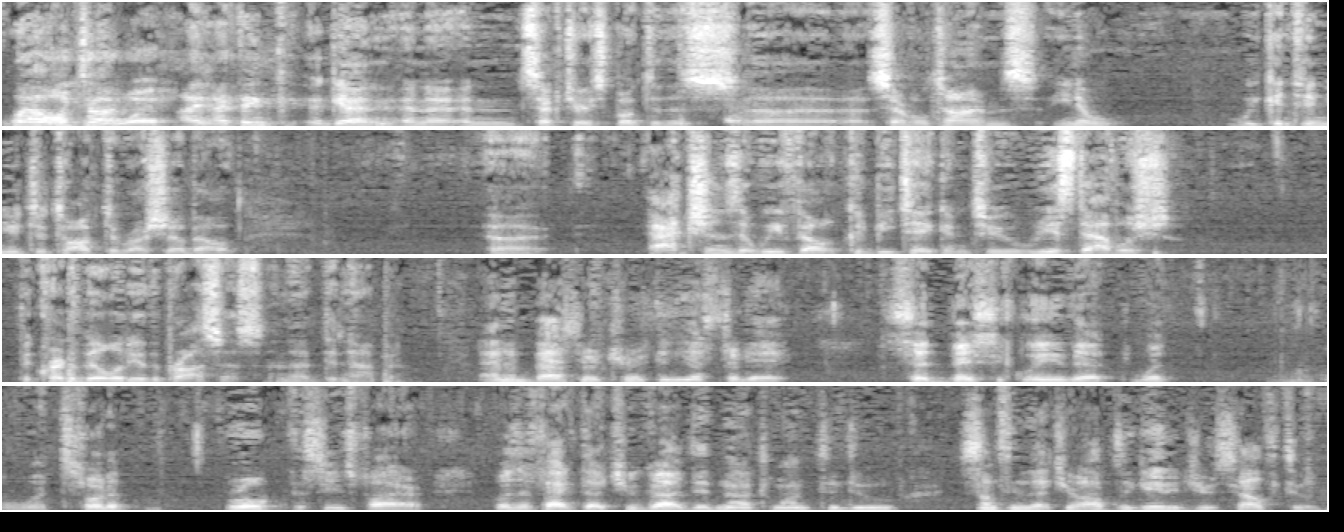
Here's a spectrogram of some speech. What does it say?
Well, we walking talked, away. I, I think, again, and, uh, and Secretary spoke to this uh, uh, several times, you know, we continued to talk to Russia about uh, actions that we felt could be taken to reestablish the credibility of the process, and that didn't happen. And Ambassador Churkin yesterday said basically that what what sort of broke the ceasefire was the fact that you guys did not want to do something that you obligated yourself to,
